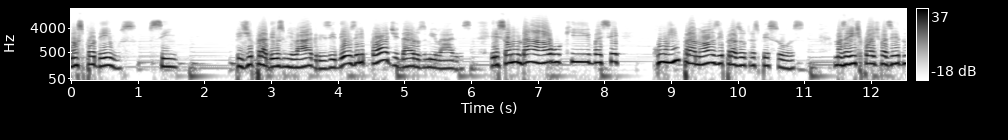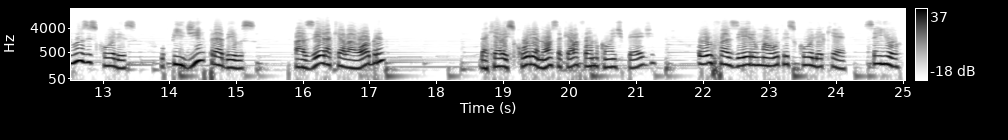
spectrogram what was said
Nós podemos, sim, pedir para Deus milagres e Deus ele pode dar os milagres. Ele só não dá algo que vai ser ruim para nós e para as outras pessoas. Mas a gente pode fazer duas escolhas: o pedir para Deus fazer aquela obra, daquela escolha nossa, aquela forma como a gente pede, ou fazer uma outra escolha que é: Senhor,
